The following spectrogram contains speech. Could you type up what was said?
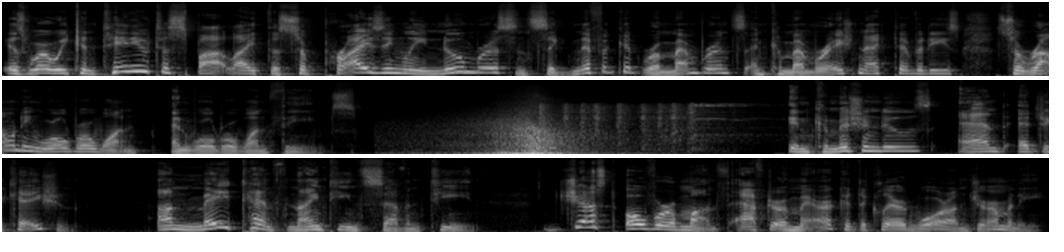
is where we continue to spotlight the surprisingly numerous and significant remembrance and commemoration activities surrounding World War I and World War I themes. In commission news and education, on May 10, 1917, just over a month after America declared war on Germany,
